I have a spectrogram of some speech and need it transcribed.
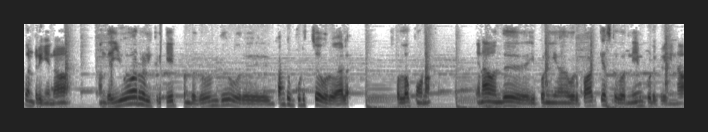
பண்றீங்கன்னா அந்த யூஆர்எல் கிரியேட் பண்றது வந்து ஒரு கண்டுபிடிச்ச ஒரு வேலை. சொல்ல போனா. ஏன்னா வந்து இப்போ நீங்க ஒரு பாட்காஸ்ட்டுக்கு ஒரு நேம் கொடுக்குறீங்கன்னா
